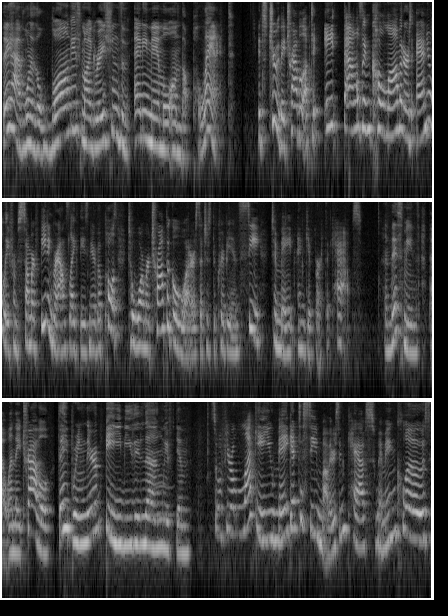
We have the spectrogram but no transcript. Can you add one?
They have one of the longest migrations of any mammal on the planet. It's true, they travel up to 8,000 kilometers annually from summer feeding grounds like these near the poles to warmer tropical waters such as the Caribbean Sea to mate and give birth to calves. And this means that when they travel, they bring their babies along with them. So if you're lucky, you may get to see mothers and calves swimming close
